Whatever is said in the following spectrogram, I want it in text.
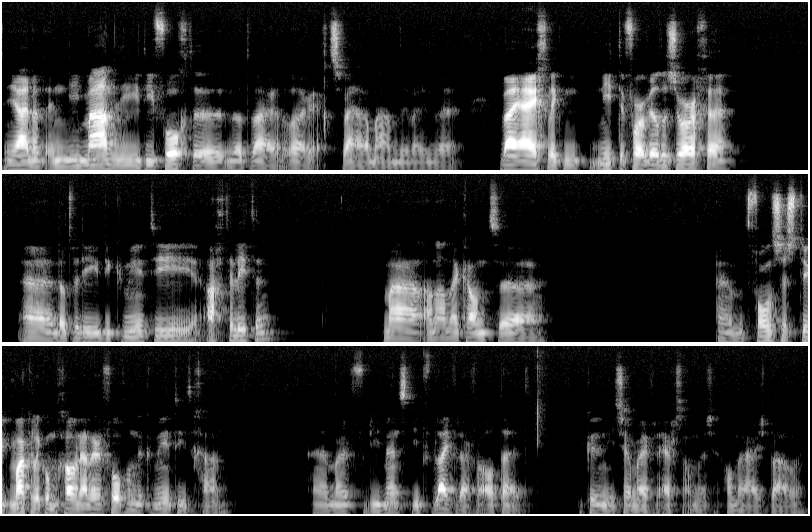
Ja, dat, en die maanden die, die volgden, dat waren, waren echt zware maanden. Waarin we, wij eigenlijk niet ervoor wilden zorgen uh, dat we die, die community achterlieten. Maar aan de andere kant, uh, um, voor ons is het natuurlijk makkelijk om gewoon naar de volgende community te gaan. Maar die mensen die blijven daar voor altijd. Die kunnen niet zomaar even ergens anders ander huis bouwen.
